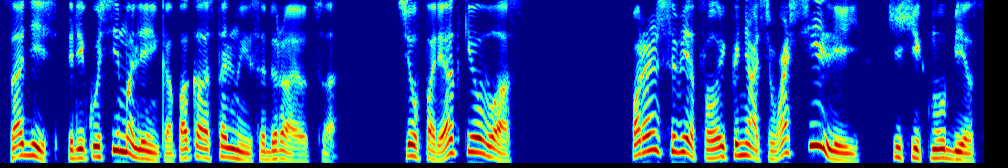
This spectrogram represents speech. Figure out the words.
«Садись, перекуси маленько, пока остальные собираются. Все в порядке у вас?» «Пресветлый князь Василий!» – хихикнул бес.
